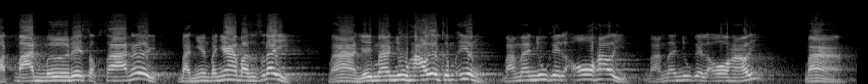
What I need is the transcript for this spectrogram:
អត់បានមើលទេសុកសានអើយបាទញៀនបញ្ញាបាទសួស្ដីបាទនិយាយមែនញូហើយកុំអៀងបាទមែនញូគេល្អហើយបាទមែនញូគេល្អហើយបាទ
